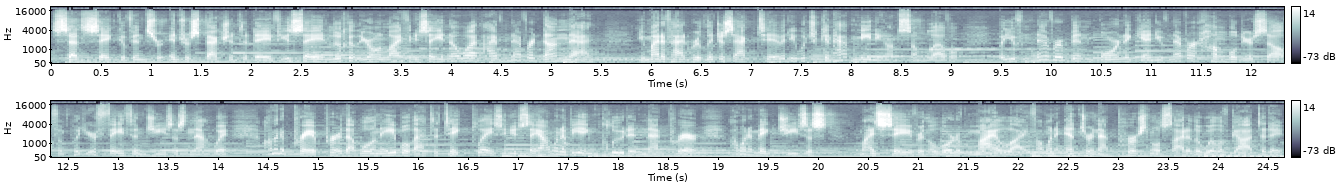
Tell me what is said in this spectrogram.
said sake of introspection today, if you say, look at your own life and you say, you know what, I've never done that. You might have had religious activity, which can have meaning on some level, but you've never been born again. You've never humbled yourself and put your faith in Jesus in that way. I'm going to pray a prayer that will enable that to take place. And you say, I want to be included in that prayer. I want to make Jesus my Savior and the Lord of my life. I want to enter in that personal side of the will of God today.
